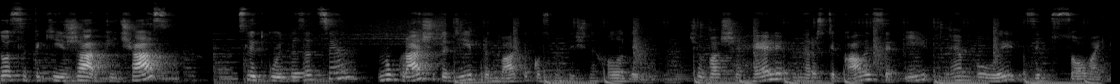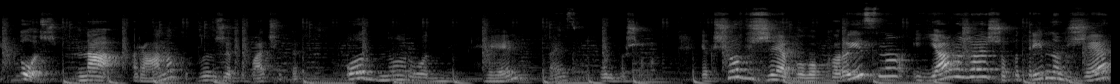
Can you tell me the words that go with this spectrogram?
досить такий жаркий час. Слідкуйте за цим. Ну, краще тоді придбати косметичний холодильник, щоб ваші гелі не розтікалися і не були зіпсовані. Тож, на ранок ви вже побачите однородний гель без бульбашок. Якщо вже було корисно, я вважаю, що потрібно вже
